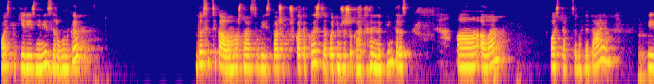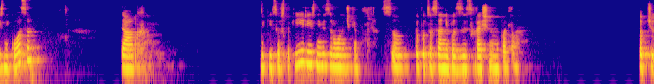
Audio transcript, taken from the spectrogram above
Ось такі різні візерунки. Досить цікаво, можна собі спершу пошукати в книжці, а потім вже шукати на Pinterest. А, але ось так це виглядає. Різні коси. Так. Якісь ось такі різні візеруночки. Типу, це все ніби зі схрещеними петлями. Тобто,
